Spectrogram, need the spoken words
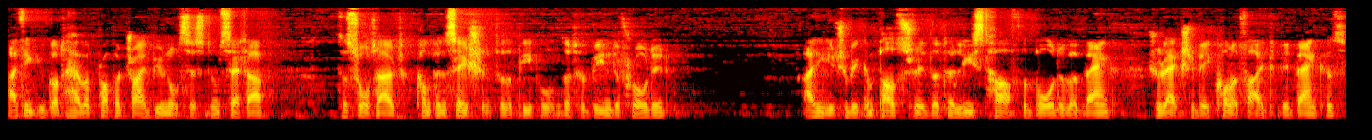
I think you've got to have a proper tribunal system set up to sort out compensation for the people that have been defrauded. I think it should be compulsory that at least half the board of a bank should actually be qualified to be bankers.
